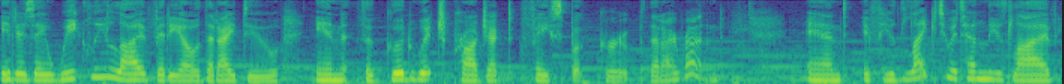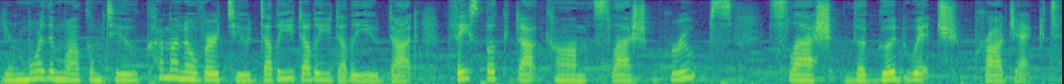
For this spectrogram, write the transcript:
it is a weekly live video that I do in the Good Witch Project Facebook group that I run. And if you'd like to attend these live, you're more than welcome to come on over to www.facebook.com slash groups slash the Good Witch Project.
